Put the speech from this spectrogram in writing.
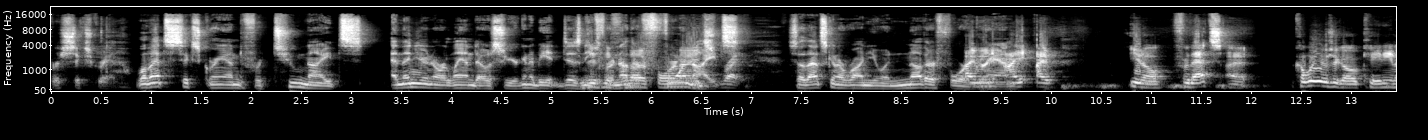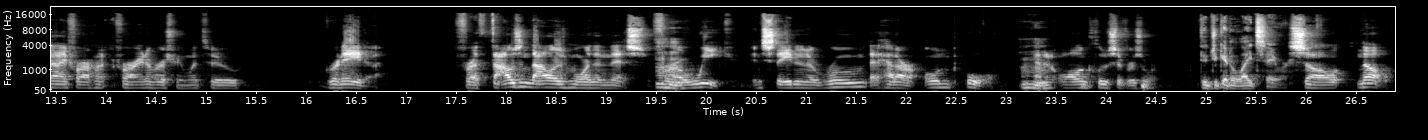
for six grand. Well, that's six grand for two nights, and then you're in Orlando, so you're going to be at Disney, Disney for another, four, nights. right? So that's going to run you another four I mean, grand. I, I, you know, for that's uh, a couple years ago, Katie and I for our for our anniversary went to Grenada for a thousand dollars more than this for Mm-hmm. a week and stayed in a room that had our own pool Mm-hmm. at an all inclusive resort. Did you get a lightsaber? So no,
